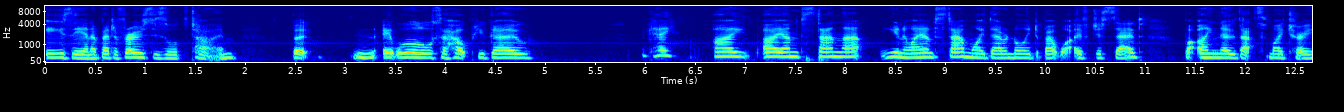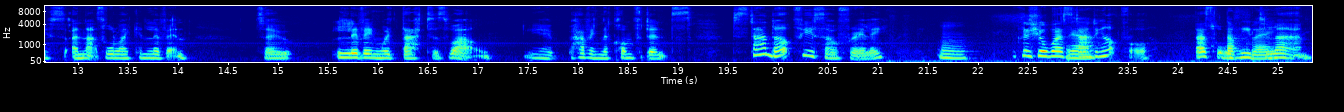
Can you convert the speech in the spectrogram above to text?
easy and a bed of roses all the time, but it will also help you go, okay, I I understand that. You know, I understand why they're annoyed about what I've just said, but I know that's my truth and that's all I can live in. So living with that as well. You know, having the confidence to stand up for yourself, really, mm. because you're worth yeah. standing up for. That's what Lovely. we need to learn.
